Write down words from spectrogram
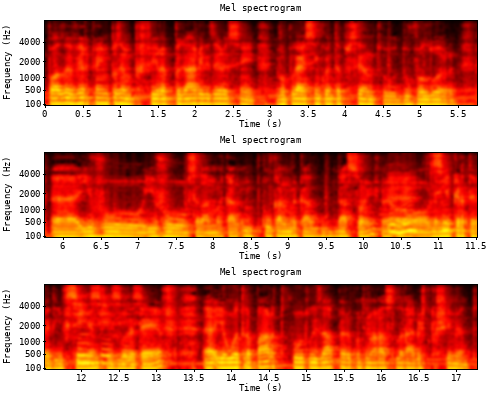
pode haver quem, por exemplo, prefira pegar e dizer assim: vou pegar em 50% do valor uh, e, vou, e vou, sei lá, marcar, colocar no mercado de ações é? uhum, ou, na sim. minha carteira de investimentos, sim, sim, nos meus ETFs, uh, e a outra parte vou utilizar para continuar a acelerar este crescimento.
